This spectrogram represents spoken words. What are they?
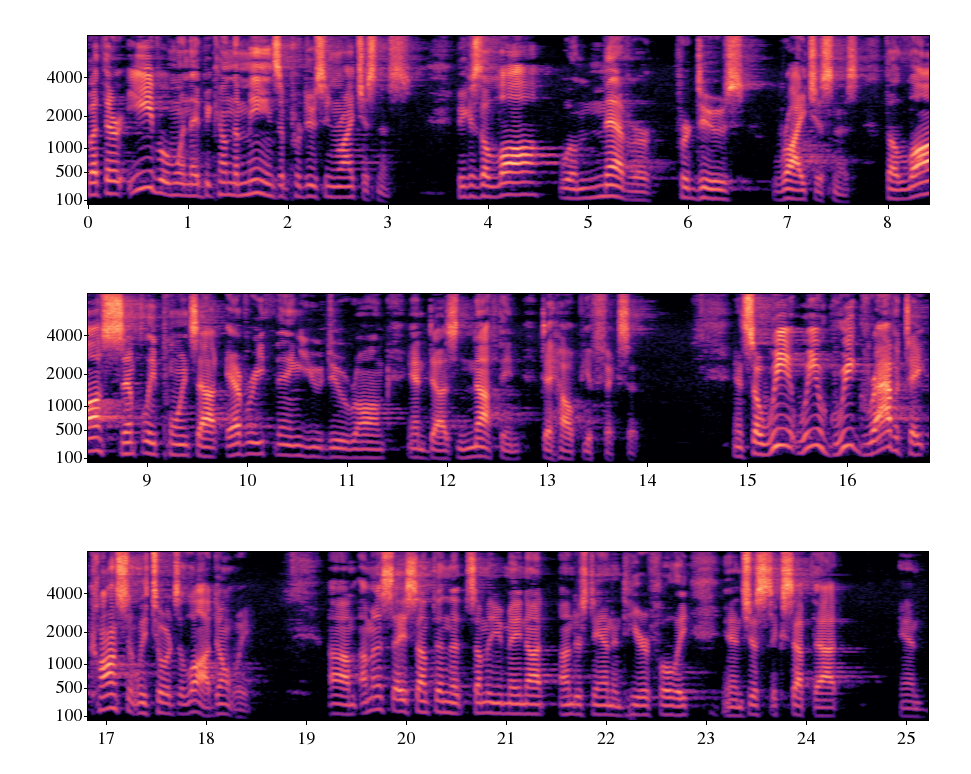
but they're evil when they become the means of producing righteousness. Because the law will never produce righteousness. The law simply points out everything you do wrong and does nothing to help you fix it. And so we, we, we gravitate constantly towards the law, don't we? Um, I'm going to say something that some of you may not understand and hear fully, and just accept that and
